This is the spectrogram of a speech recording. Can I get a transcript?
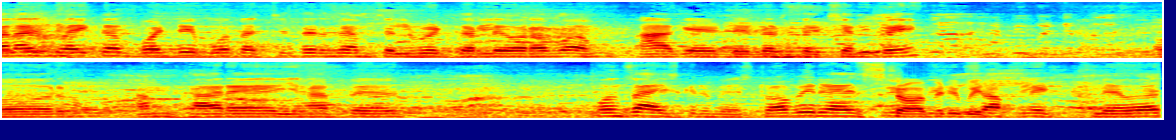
Palash भाई का बर्थडे बहुत अच्छी तरह से हम सेलिब्रेट कर ले और हम हम आ गए डेजर्ट सेक्शन पे। Happy birthday, Palash. और हम खा रहे हैं यहाँ पे कौन सा आइसक्रीम है? Strawberry ice cream Strawberry chocolate flavour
